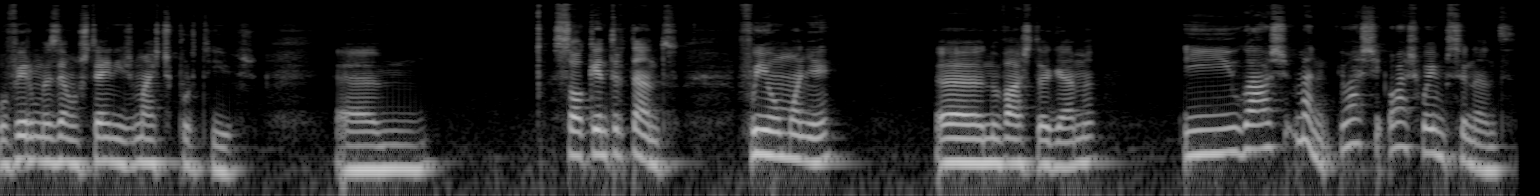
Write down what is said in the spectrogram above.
vou ver, mas é uns ténis mais desportivos. Um, só que entretanto, fui a um Monnier, uh, no Vasco da Gama, e o gajo, mano, eu acho, eu acho bem impressionante.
